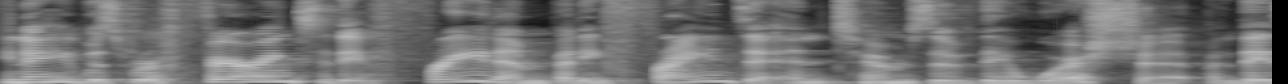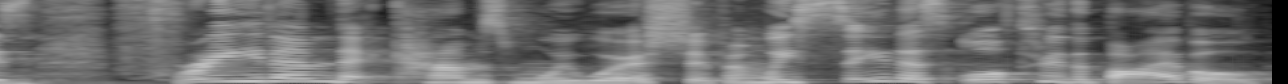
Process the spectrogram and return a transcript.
You know, he was referring to their freedom, but he framed it in terms of their worship. And there's freedom that comes when we worship. And we see this all through the Bible.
